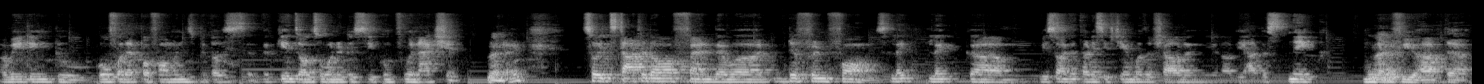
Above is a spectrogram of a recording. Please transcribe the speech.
awaiting to go for that performance because the kids also wanted to see kung fu in action, Right. So it started off, and there were different forms, like like um, we saw in the 36 chambers of Shaolin. You know, you have the snake move, Right. you have the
